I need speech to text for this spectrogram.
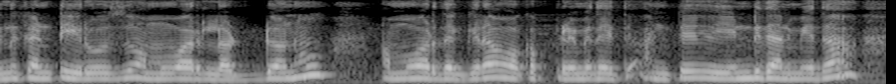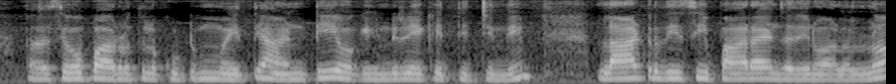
ఎందుకంటే ఈరోజు అమ్మవారి లడ్డును అమ్మవారి దగ్గర ఒక ప్రమిద అయితే అంటే ఎండి దాని మీద శివపార్వతుల కుటుంబం అయితే ఆంటీ ఒక ఎండి రేకెత్తి ఇచ్చింది లాటరీ తీసి పారాయణ చదివిన వాళ్ళల్లో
